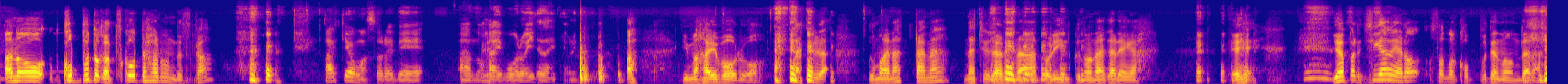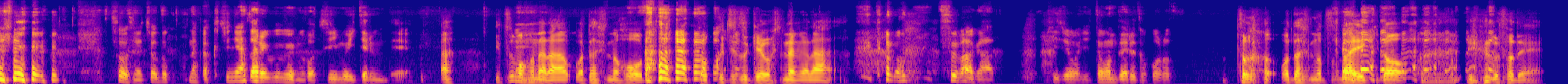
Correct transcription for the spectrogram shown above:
あのコップとか使ってはるんですか？あ、今日もそれで、あの、えハイボールをいただいております。今ハイボールをナチュラうまなったなナチュラルな ドリンクの流れがえ？やっぱり違うやろ？そのコップで飲んだら そうですね。ちょうどなんか口に当たる部分がこっちに向いてるんで、いつもほんなら私の方と口づけをしながらこの唾が非常に飛んでるところ。そこ私のつば液と いうことで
